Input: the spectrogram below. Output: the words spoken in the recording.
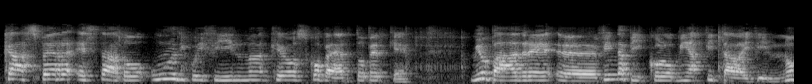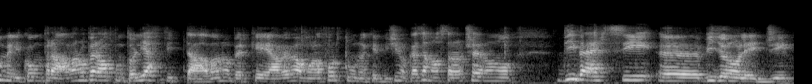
Casper è stato uno di quei film che ho scoperto perché mio padre eh, fin da piccolo mi affittava i film, non me li compravano, però appunto li affittavano perché avevamo la fortuna che vicino a casa nostra c'erano diversi eh, videonoleggi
